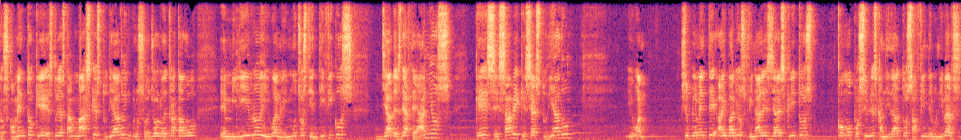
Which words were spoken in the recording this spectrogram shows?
os comento que esto ya está más que estudiado, incluso yo lo he tratado en mi libro y bueno, y muchos científicos ya desde hace años que se sabe que se ha estudiado y bueno, simplemente hay varios finales ya escritos como posibles candidatos a fin del universo.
